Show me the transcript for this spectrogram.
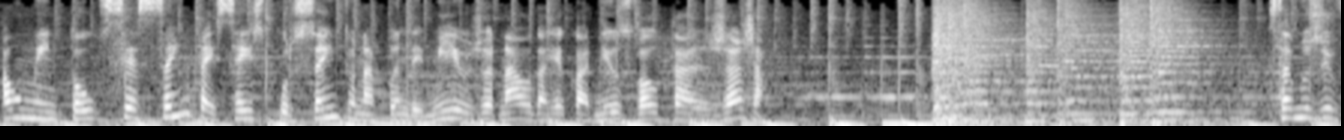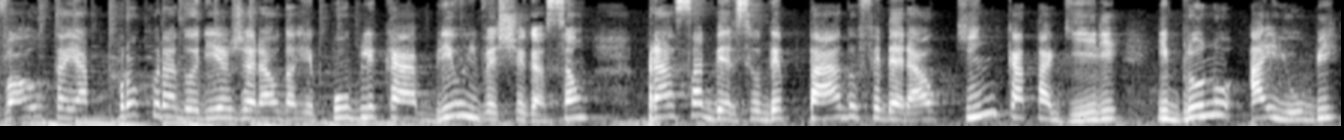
aumentou 66% na pandemia. O Jornal da Record News volta já já. Estamos de volta e a Procuradoria-Geral da República abriu investigação para saber se o deputado federal Kim Kataguiri e Bruno Ayubi,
